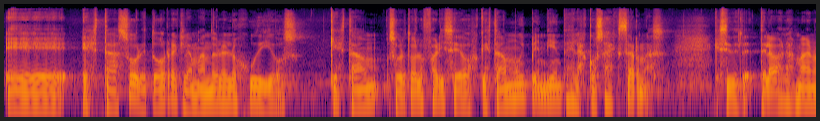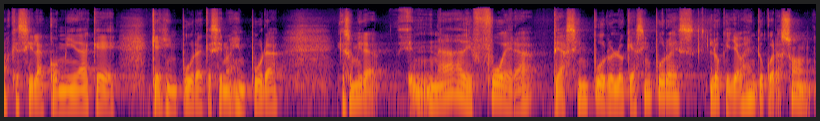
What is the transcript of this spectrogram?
Eh, está sobre todo reclamándole a los judíos que estaban, sobre todo los fariseos, que estaban muy pendientes de las cosas externas, que si te, lavas las manos, que si la comida que, que, es impura, que si no es impura. Eso mira, nada de fuera te hace impuro, lo que hace impuro es lo que llevas en tu corazón.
